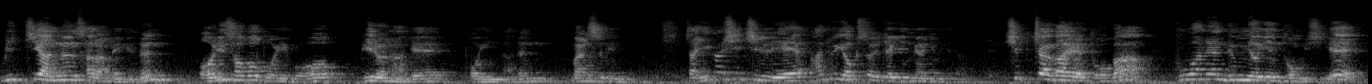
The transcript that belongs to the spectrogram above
믿지 않는 사람에게는 어리석어 보이고 미련하게 보인다는 말씀입니다. 자, 이것이 진리의 아주 역설적인 면입니다. 십자가의 도가 구원의 능력인 동시에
